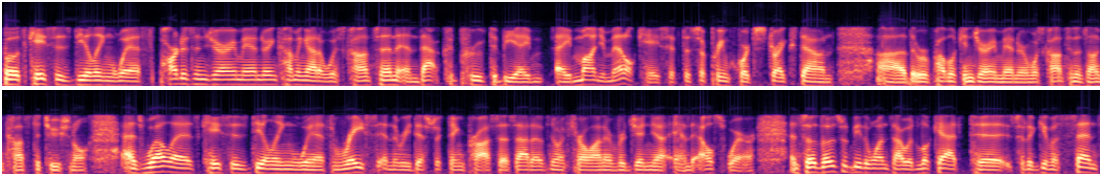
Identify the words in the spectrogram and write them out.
Both cases dealing with partisan gerrymandering coming out of Wisconsin, and that could prove to be a, a monumental case if the Supreme Court strikes down uh, the Republican gerrymander in Wisconsin is unconstitutional, as well as cases dealing with race in the redistricting process out of North Carolina, Virginia, and elsewhere. And so those would be the ones I would look at to sort of give a sense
